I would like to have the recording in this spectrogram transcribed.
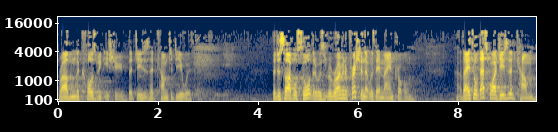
rather than the cosmic issue that Jesus had come to deal with. The disciples thought that it was the Roman oppression that was their main problem. Uh, they thought that's why Jesus had come.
